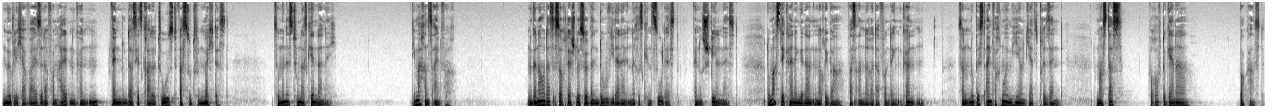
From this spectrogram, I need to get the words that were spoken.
möglicherweise davon halten könnten, wenn du das jetzt gerade tust, was du tun möchtest. Zumindest tun das Kinder nicht. Die machen es einfach. Und genau das ist auch der Schlüssel, wenn du wieder dein inneres Kind zulässt, wenn du es spielen lässt. Du machst dir keine Gedanken darüber, was andere davon denken könnten, sondern du bist einfach nur im Hier und Jetzt präsent. Du machst das, worauf du gerne Bock hast.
